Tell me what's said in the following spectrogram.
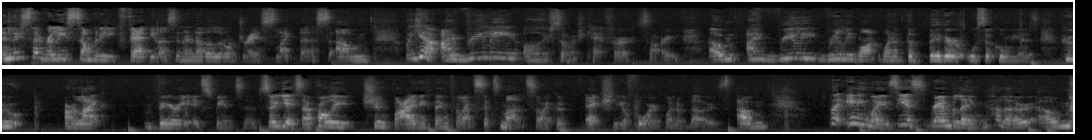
unless they release somebody fabulous in another little dress like this. Um, but yeah, I really, oh there's so much cat fur, sorry. Um, I really, really want one of the bigger Usakumyas who are like very expensive. So yes, I probably shouldn't buy anything for like six months so I could actually afford one of those. Um, but anyways, yes, rambling, hello. Um,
